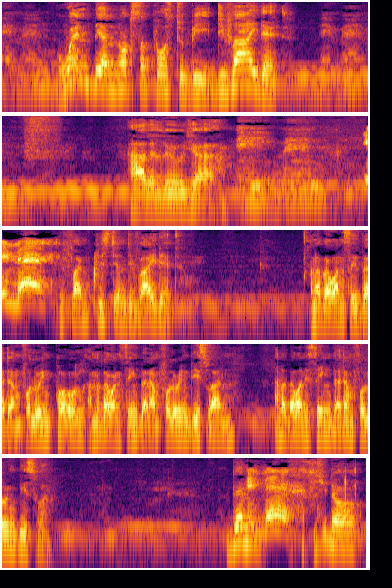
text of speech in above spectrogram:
Amen. when they are not supposed to be divided. Amen. Hallelujah. Amen. Amen. We find Christian divided. Another one says that I'm following Paul. Another one saying that I'm following this one. Another one is saying that I'm following this one. Then, Amen. you know,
